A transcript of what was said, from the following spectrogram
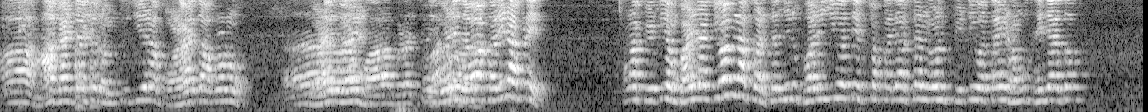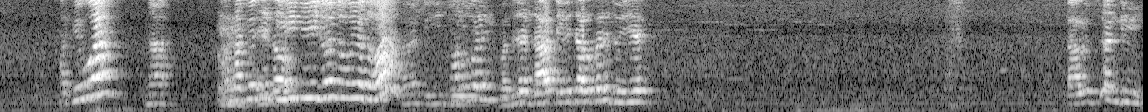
હા હા રમતુજી ભણાય તો આપણો. દવા કરીને આપણે આ પેટી સંભાળી રાખજો પેલા કરસનજી નું ફરી ગયું એક ચોક્કસ અક્ષર પેટી બતાવીને હમું થઈ જાય તો. આ પીવું હોય? ના. આના પેટી એ તો- ટીવી ટીવી જો જોવું તો હા. ચાલુ કરીને. ટીવી ચાલુ કરી જોઈએ. ચાલુ છે ને ટીવી?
